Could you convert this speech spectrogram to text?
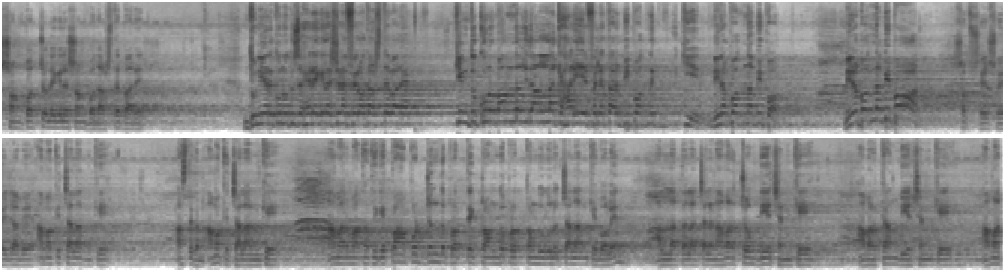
সম্পদ চলে গেলে সম্পদ আসতে পারে। দুনিয়ার কোনো কিছু হেরে গেলে সেটা ফেরত আসতে পারে। কিন্তু কোনো বান্দা যদি আল্লাহকে হারিয়ে ফেলে, তার বিপদ কি? নিরাপদ না বিপদ? নিরাপদ না বিপদ? সব শেষ হয়ে যাবে। আমাকে চালান কে? আসতে কেন আমাকে চালান কে? আমার মাথা থেকে পা পর্যন্ত প্রত্যেকটা অঙ্গ প্রত্যঙ্গগুলো চালান কে বলেন? আল্লাহ তালা চালান, আমার চোখ দিয়েছেন কে? আমার কান দিয়েছেন কে? আমার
